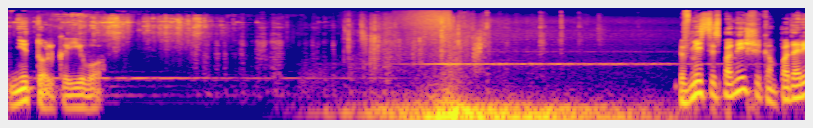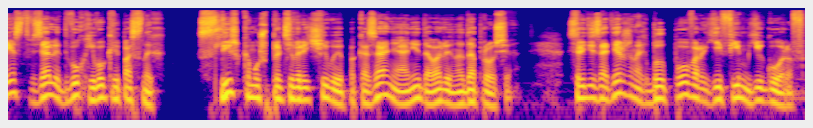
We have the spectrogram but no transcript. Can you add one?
не только его. Вместе с помещиком под арест взяли двух его крепостных. Слишком уж противоречивые показания они давали на допросе. Среди задержанных был повар Ефим Егоров.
